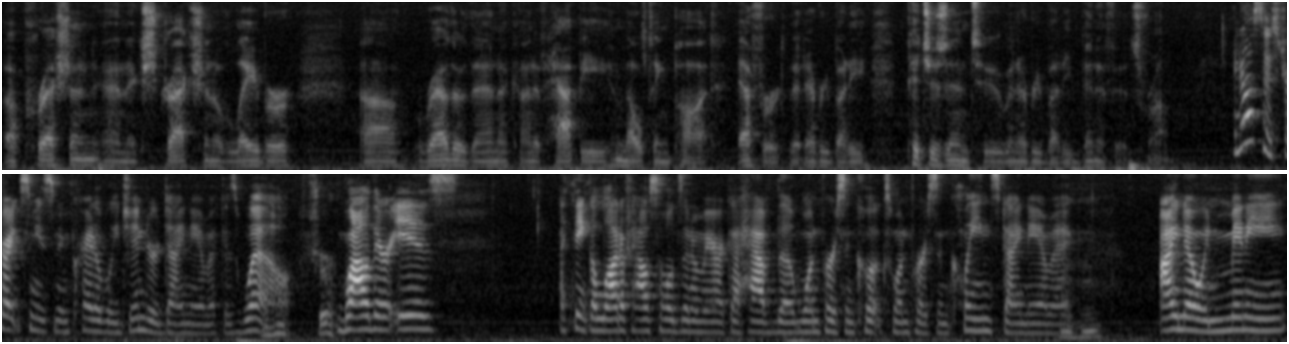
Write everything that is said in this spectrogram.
oppression and extraction of labor uh, rather than a kind of happy melting pot effort that everybody pitches into and everybody benefits from. It also strikes me as an incredibly gender dynamic as well. sure. While there is, I think a lot of households in America have the one person cooks, one person cleans dynamic. Mm-hmm. I know in many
